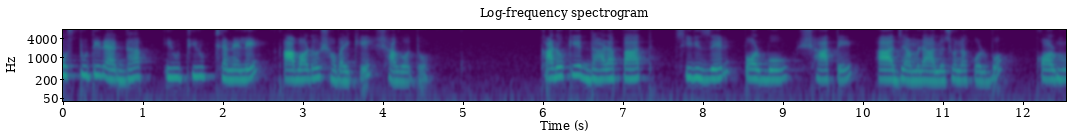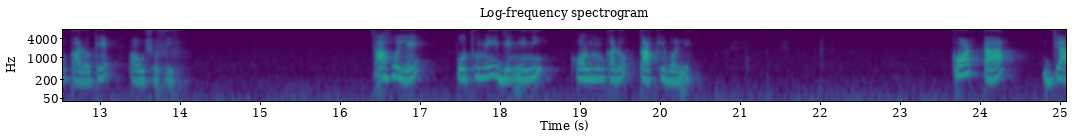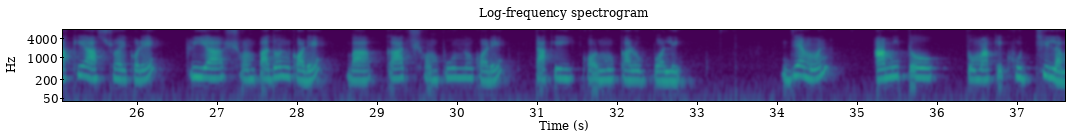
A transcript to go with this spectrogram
প্রস্তুতির এক ধাপ ইউটিউব চ্যানেলে আবারও সবাইকে স্বাগত। কারকের ধারাপাত সিরিজের পর্ব সাতে আজ আমরা আলোচনা করব কর্মকারকের অংশটি। তাহলে প্রথমেই জেনে নিই কর্মকারক কাকে বলে। কর্তা যাকে আশ্রয় করে, ক্রিয়া সম্পাদন করে বা কাজ সম্পূর্ণ করে তাকেই কর্মকারক বলে। যেমন, আমি তো তোমাকে খুঁজছিলাম।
